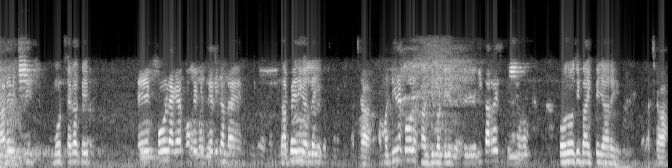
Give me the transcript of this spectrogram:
ਕਾਦੇ ਵਿੱਚ ਸੀ? ਮੋਟਰਸਾਈਕਲ ਤੇ। ਤੇ ਕੌਣ ਲੈ ਗਿਆ ਖੋ ਕੇ? ਕਿੱਥੇ ਦੀ ਗੱਲ ਹੈ ਇਹ? ਨਾਪੇ ਦੀ ਗੱਲ ਹੈ ਜੀ। ਅੱਛਾ ਆਹ ਮੰਡੀ ਦੇ ਕੋਲ? ਹਾਂਜੀ ਮੰਡੀ ਦੇ ਵਿੱਚ ਕੀ ਕਰ ਰਹੇ ਸੀ ਤੁਸੀਂ ਉਦੋਂ? ਉਦੋਂ ਅਸੀਂ ਬਾਈਕ ਤੇ ਜਾ ਰਹੇ ਅੱਛਾ।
